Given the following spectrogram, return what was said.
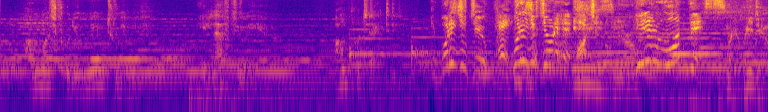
you. How much could you mean to him if he left you here, unprotected? What did you do? Hey, what did you do to him? Watch it, Z. He didn't want this. What did we do?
